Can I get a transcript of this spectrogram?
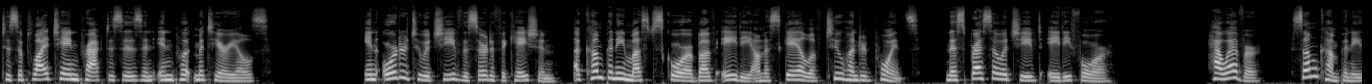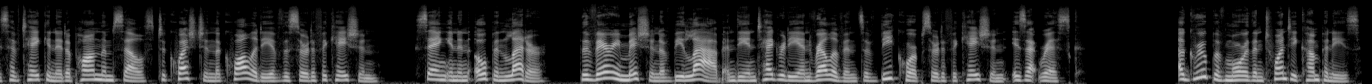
to supply chain practices and input materials. In order to achieve the certification, a company must score above 80 on a scale of 200 points. Nespresso achieved 84. However, some companies have taken it upon themselves to question the quality of the certification, saying in an open letter, the very mission of B Lab and the integrity and relevance of B Corp certification is at risk. A group of more than 20 companies,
